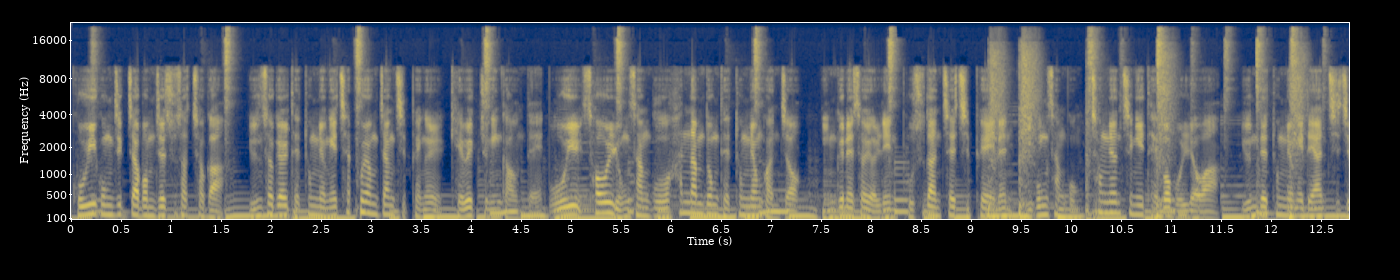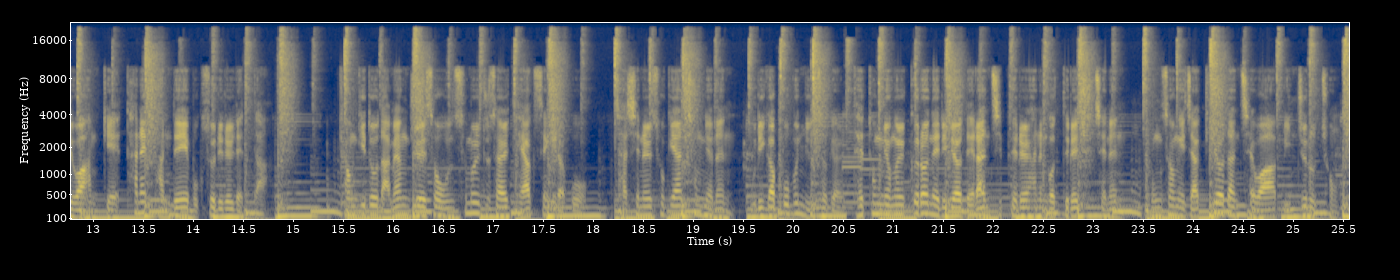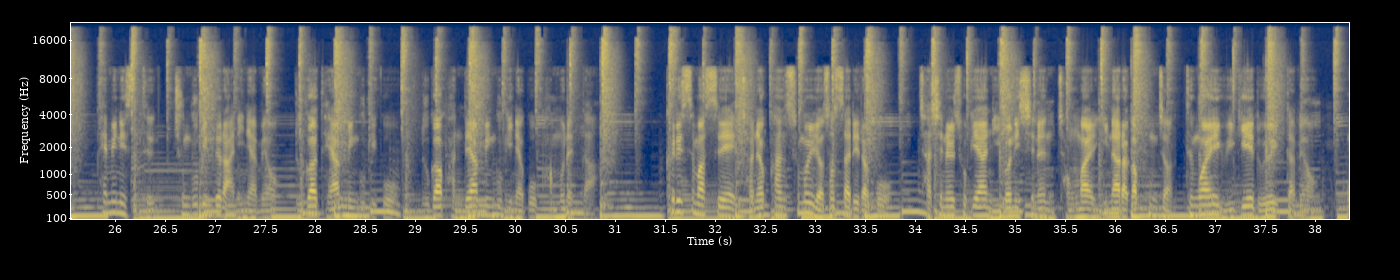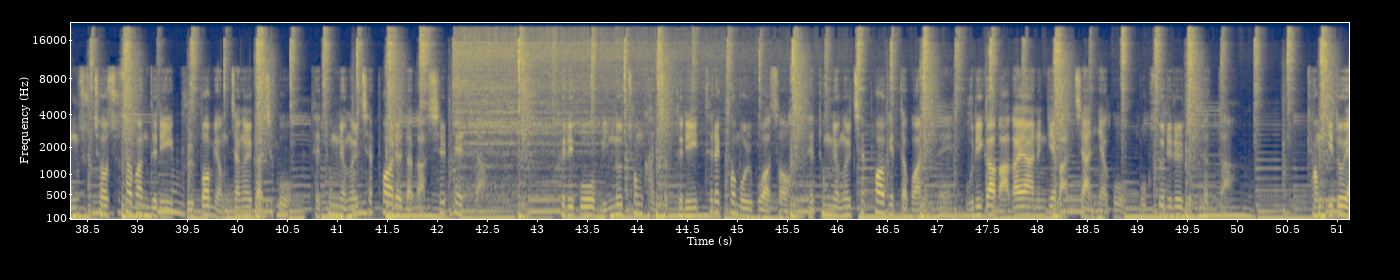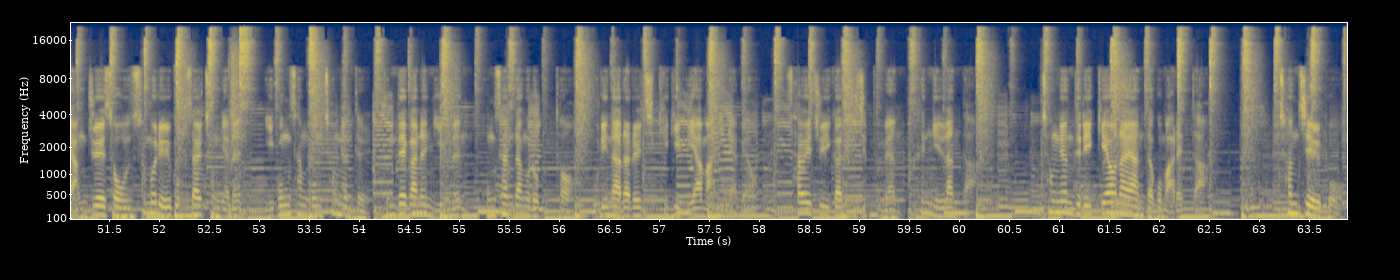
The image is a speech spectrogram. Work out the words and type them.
고위공직자범죄수사처가 윤석열 대통령의 체포영장 집행을 계획 중인 가운데 5일 서울 용산구 한남동 대통령 관저 인근에서 열린 보수단체 집회에는 2030 청년층이 대거 몰려와 윤 대통령에 대한 지지와 함께 탄핵 반대의 목소리를 냈다. 경기도 남양주에서 온 22살 대학생이라고 자신을 소개한 청년은 우리가 뽑은 윤석열 대통령을 끌어내리려 내란 집회를 하는 것들의 주체는 동성애자 퀴어 단체와 민주노총, 페미니스트, 중국인들 아니냐며 누가 대한민국이고 누가 반대한민국이냐고 반문했다. 크리스마스에 전역한 26살이라고 자신을 소개한 이건희 씨는 정말 이 나라가 풍전, 등화의 위기에 놓여 있다며 공수처 수사관들이 불법 영장을 가지고 대통령을 체포하려다가 실패했다. 그리고 민노총 간첩들이 트랙터 몰고 와서 대통령을 체포하겠다고 하는데 우리가 막아야 하는 게 맞지 않냐고 목소리를 높였다. 경기도 양주에서 온 27살 청년은 2030 청년들 군대 가는 이유는 공산당으로부터 우리나라를 지키기 위함 아니냐며 사회주의가 뒤집으면 큰일 난다. 청년들이 깨어나야 한다고 말했다. 천지일보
